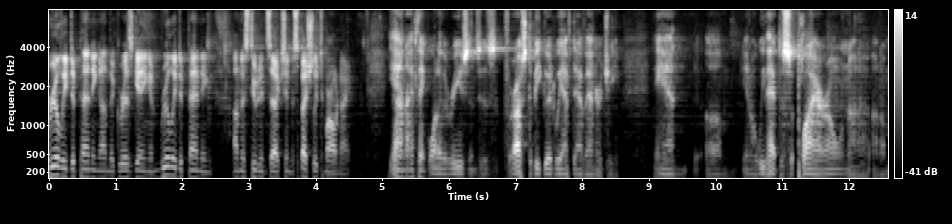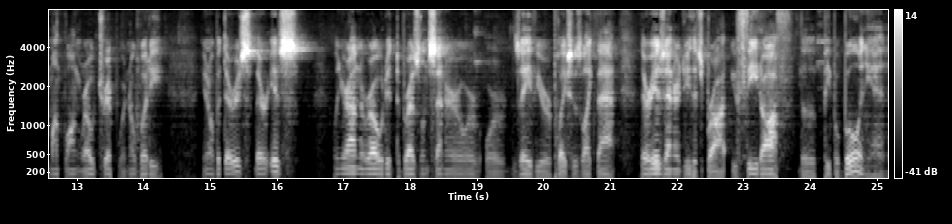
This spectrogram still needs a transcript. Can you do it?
really depending on the Grizz Gang and really depending on the student section, especially tomorrow night. Yeah, and I think one of the reasons is for us to be good, we have to have energy, and um, you know we've had to supply our own on a on a month long road trip where nobody, you know, but there is there is when you're on the road at the Breslin Center or or Xavier or places like that, there is energy that's brought. You feed off the people booing you and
